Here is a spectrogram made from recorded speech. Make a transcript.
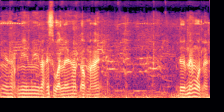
นี่ครับมีมีหลายสวนเลยครับ ดอกไม้ เดินไม่หมดเลย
